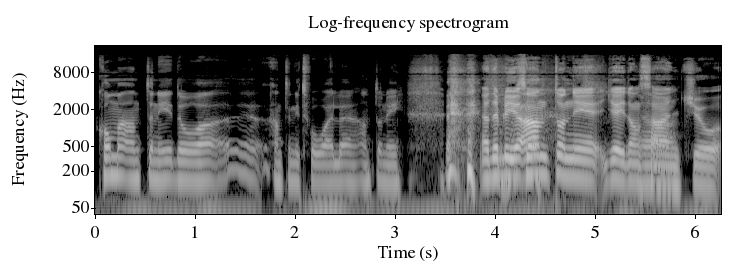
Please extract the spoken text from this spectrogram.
kommer Anthony då, Anthony 2 eller Anthony, Ja det blir ju Så- Anthony, Jadon Ja. Sancho,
